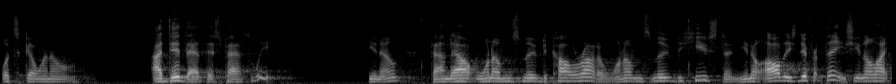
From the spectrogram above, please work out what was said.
What's going on?" I did that this past week. You know, Found out one of them's moved to Colorado, one of them's moved to Houston, you know, all these different things, you know, like,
